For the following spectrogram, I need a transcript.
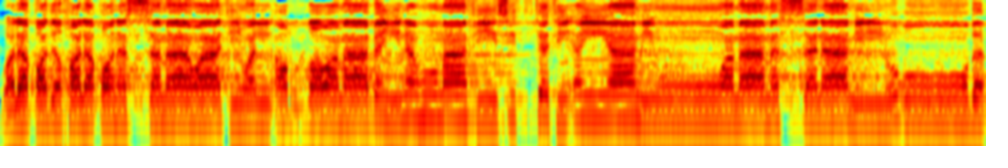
ولقد خلقنا السماوات والأرض وما بينهما في ستة أيام وما مسنا من لغوب.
